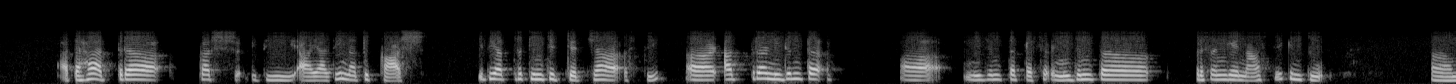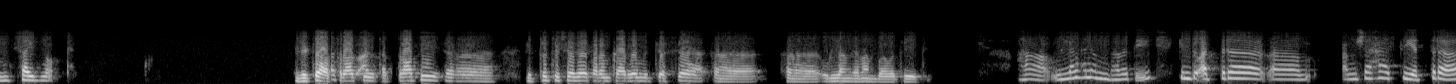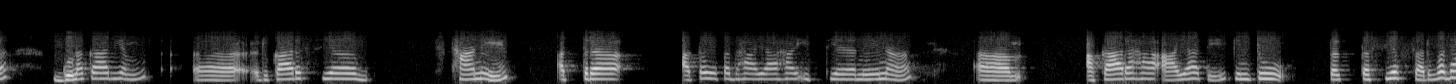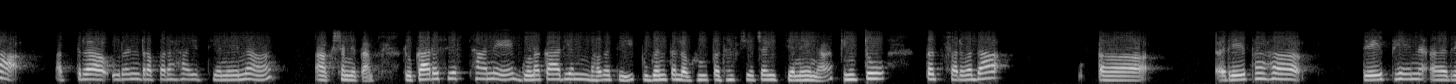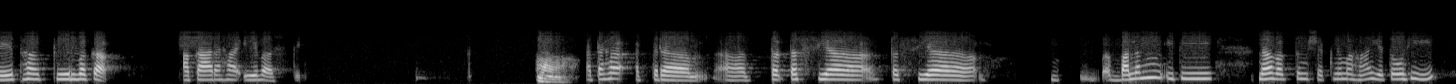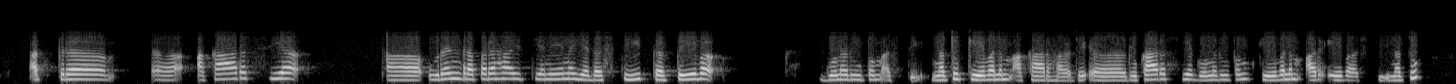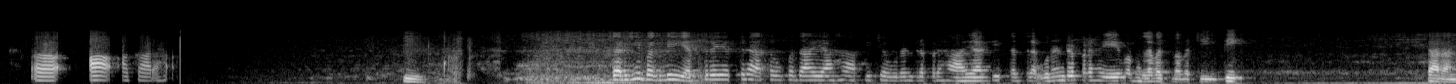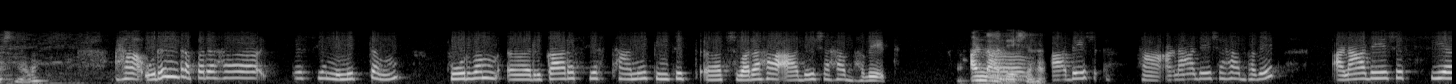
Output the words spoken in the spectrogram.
अतः अत्र कर्ष् इति आयाति न तु काश् इति अत्र किञ्चित् चर्चा अस्ति। अत्र निजन्त निजन्तप्रस निजन्तप्रसङ्गे नास्ति किन्तु सैड् नोट् इत्युक्ते अत्रापि तत्रापि विप्रतिषेधे परं कार्यम् इत्यस्य उल्लङ्घनं भवति इति। हा उल्लङ्घनं भवति किन्तु अत्र अंशः अस्ति यत्र गुणकार्यं ऋकारस्य स्थाने अत्र अत उपधायाः इत्यनेन अकारः आयाति, किन्तु तत् तस्य सर्वदा अत्र उरण्ड्रपरः इत्यनेन क्षम्यतां ऋकारस्य स्थाने गुणकार्यं भवति, पुगन्तलघुपथस्य च इत्यनेन, किन्तु तत् सर्वदा रेफः, रेफेन, रेफपूर्वक अकारः एव अस्ति। अतः अत्र तस्य तस्य बलम् इति न वक्तुं शक्नुमः यतोहि अत्र अकारस्य उरण्ड्रपरः इत्यनेन यदस्ति तदेव गुणरूपम् अस्ति। न तु केवलम् अकारः ऋकारस्य गुणरूपं केवलम् अर् एव अस्ति। न तु आ अकारः। तर्हि भगिनी यत्र यत्र अत उपदायाः अपि च उरण्ड्रपरः आयाति तत्र उरण्ड्रपरः एव बलवत् भवति इति। सारांशः वा? हा उरण्ड्रपरः इत्यस्य निमित्तं पूर्वं ऋकारस्य स्थाने किञ्चित् स्वरः आदेशः भवेत्। अणादेशः आदेश हा अणादेशः भवेत्। अणादेशस्य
